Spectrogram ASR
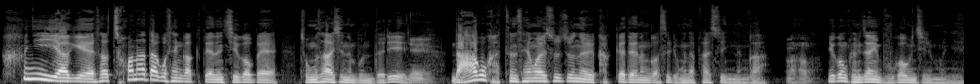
흔히 이야기해서 천하다고 생각되는 직업에 종사하시는 분들이 예. 나하고 같은 생활 수준을 갖게 되는 것을 용납할 수 있는가? 어허. 이건 굉장히 무거운 질문이에요.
